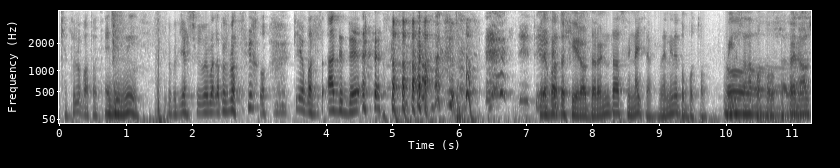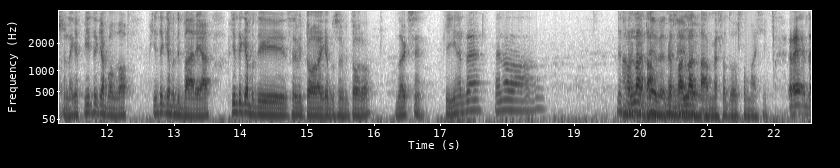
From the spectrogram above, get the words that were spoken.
και δούλευα τότε. NGV. Ρε παιδιά, συγγνώμη, αλλά πρέπει να φύγω. Τι έπαθες, άντε ντε. Ρε φίλε, το χειρότερο είναι τα σφινάκια. Δεν είναι το ποτό. Πίνει ένα ποτό, σου φέρνει άλλο σφινάκια, πιείτε και από εδώ, πιείτε και από την παρέα, πιείτε και από τη σερβιτόρα και από το σερβιτόρο. Εντάξει. Και γίνεται ένα. Μια σαλάτα, Ανακατεύεται, μια ναι, σαλάτα βέβαια. μέσα το στομάχι. Ρε, το-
